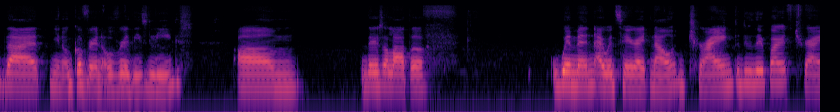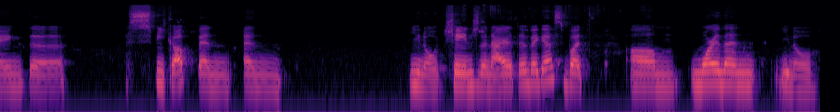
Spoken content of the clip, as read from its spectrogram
that you know govern over these leagues um there's a lot of women, I would say right now, trying to do their part, trying to speak up and and you know change the narrative, I guess. But um, more than you know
